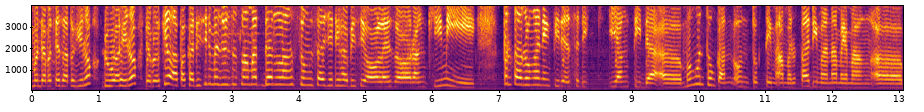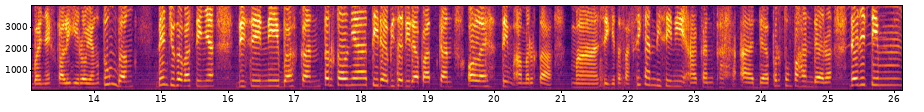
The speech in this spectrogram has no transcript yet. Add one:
mendapatkan satu hero, dua hero, double kill. Apakah di sini masih bisa selamat dan langsung saja dihabisi oleh seorang Kimi? Pertarungan yang tidak sedikit yang tidak uh, menguntungkan untuk tim Amerta di mana memang uh, banyak sekali hero yang tumbang dan juga pastinya di sini bahkan turtle-nya tidak bisa didapatkan oleh tim Amerta. Masih kita saksikan di sini akankah ada pertumpahan darah dari tim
